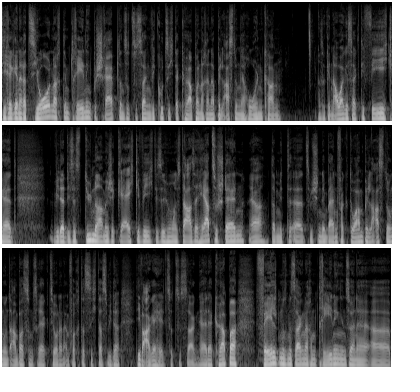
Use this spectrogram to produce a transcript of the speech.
die Regeneration nach dem Training beschreibt dann sozusagen, wie gut sich der Körper nach einer Belastung erholen kann. Also genauer gesagt die Fähigkeit, wieder dieses dynamische Gleichgewicht, diese Homöostase herzustellen, ja, damit äh, zwischen den beiden Faktoren Belastung und Anpassungsreaktionen einfach, dass sich das wieder die Waage hält sozusagen. Ja, der Körper fällt, muss man sagen, nach dem Training in so eine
